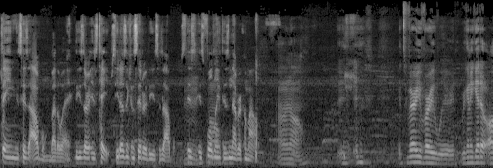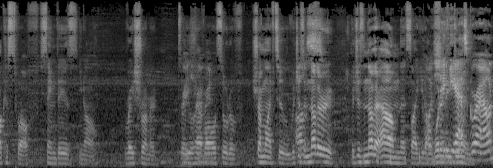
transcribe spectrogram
things his album. By the way, these are his tapes. He doesn't consider these his albums. His Mhm. his full length has never come out. I don't know. It- it- It's very very weird. We're gonna get it August twelfth, same day as you know, Rae Sremmurd. So Ray you'll have all sort of SremmLife two, which is Oh, s- another, which is another album that's like you know what are they shaky doing? ass ground.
